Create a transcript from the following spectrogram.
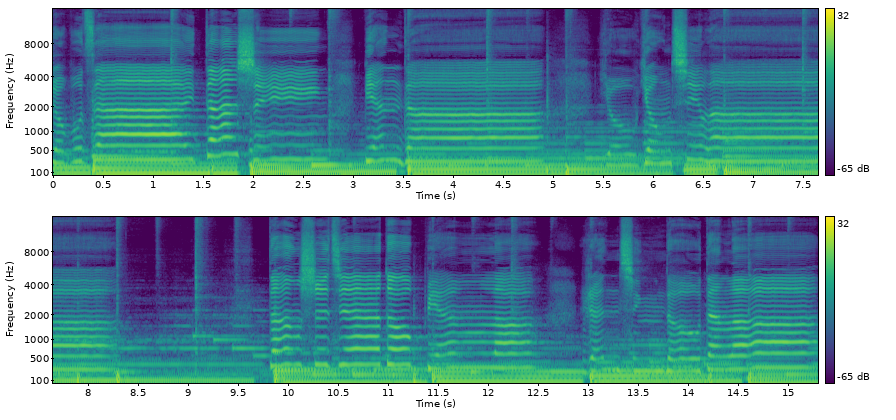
就不再担心，变得有勇气了。当世界都变了。人情都淡了，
